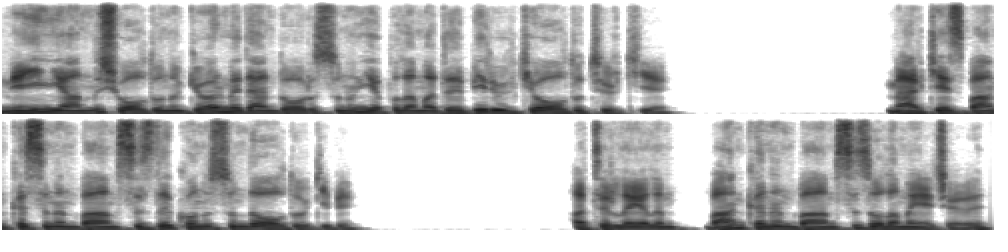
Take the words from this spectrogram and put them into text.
Neyin yanlış olduğunu görmeden doğrusunun yapılamadığı bir ülke oldu Türkiye. Merkez Bankası'nın bağımsızlığı konusunda olduğu gibi. Hatırlayalım, bankanın bağımsız olamayacağı,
